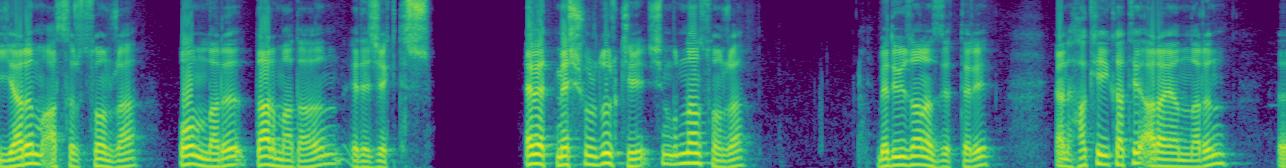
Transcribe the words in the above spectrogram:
yarım asır sonra onları darmadağın edecektir. Evet meşhurdur ki şimdi bundan sonra Bediüzzaman Hazretleri yani hakikati arayanların e,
